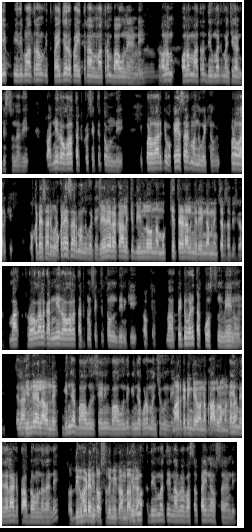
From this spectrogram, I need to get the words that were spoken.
ఈ ఇది మాత్రం ఫైవ్ జీరో ఫైవ్ ఇత్తనాలు మాత్రం బాగున్నాయండి. పొలం పొలం మాత్రం దిగుమతి మంచిగా అనిపిస్తున్నది. అన్ని రోగాలు తట్టుకునే శక్తితో ఉంది. ఇప్పటి వరకు ఒకేసారి మందు కొట్టినాం ఇప్పటి వరకు ఒకటేసారి. ఒకటేసారి మందు కొట్టేసి వేరే రకాలకి దీనిలో ఉన్న ముఖ్య తేడాలు మీరు ఏం గమనించారు సతీష్ గారు? మా రోగాలకు అన్ని రోగాలు తట్టుకునే శక్తితో ఉంది దీనికి. ఓకే. మా పెట్టుబడి తక్కువ వస్తుంది మెయిన్. గింజ ఎలా ఉంది? గింజ బాగుంది షైనింగ్ బాగుంది గింజ కూడా మంచిగా ఉంది. మార్కెటింగ్ ఏమన్నా ప్రాబ్లం ఉంటుందా? లేదు. ఎలాంటి ప్రాబ్లం ఉండదండి. దిగుబడి ఎంత వస్తుంది మీకు అందాజుగా? దిగుమ- దిగుమతి నలభై బస్తాల పైనే వస్తాయండి.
